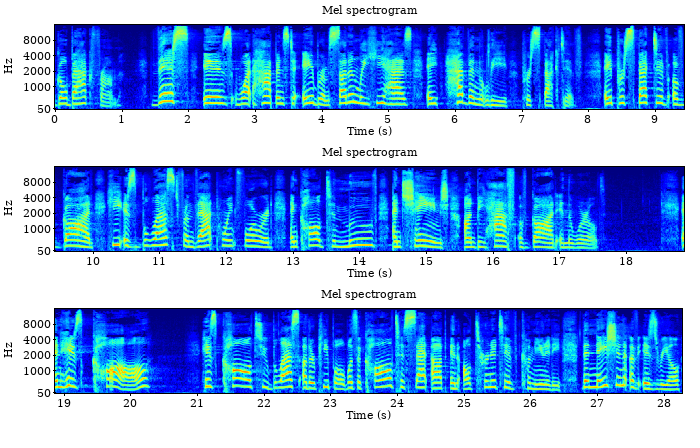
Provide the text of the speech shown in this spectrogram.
go back from. This is what happens to Abram. Suddenly, he has a heavenly perspective, a perspective of God. He is blessed from that point forward and called to move and change on behalf of God in the world. And his call his call to bless other people was a call to set up an alternative community. The nation of Israel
